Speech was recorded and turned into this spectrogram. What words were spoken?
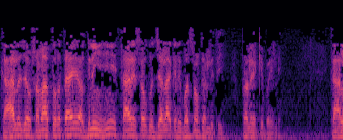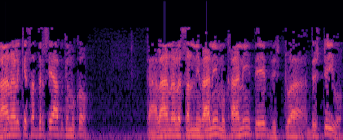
काल जब समाप्त होता है, अग्नि सारे सबको जला कर भस्म कर लेती, प्रलय के पहले। कालानल के सदृश आपके मुख। कालानल सन्निभानी, मुखानी, ते दृष्टवा, दृष्टि वो।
